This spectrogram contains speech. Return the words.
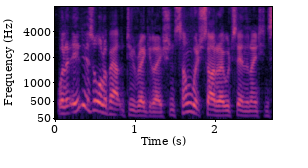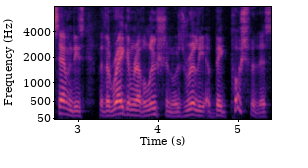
Well, it is all about deregulation, some of which started, I would say, in the 1970s, but the Reagan Revolution was really a big push for this.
